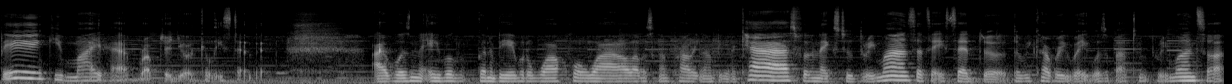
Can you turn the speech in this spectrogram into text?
think you might have ruptured your Achilles tendon. I wasn't able going to be able to walk for a while. I was gonna, probably going to be in a cast for the next two three months. As they said, the, the recovery rate was about two three months. So I,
